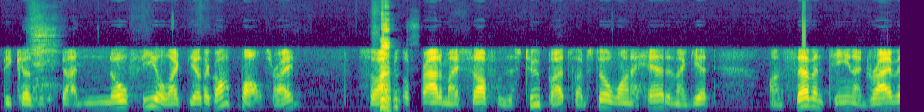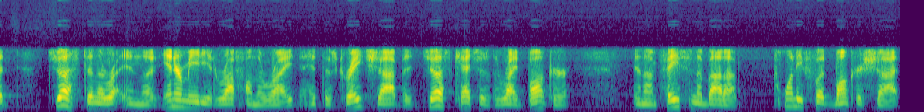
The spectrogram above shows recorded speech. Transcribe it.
because it's got no feel like the other golf balls, right? So I'm so proud of myself with this two putts. I'm still one ahead, and I get on 17. I drive it just in the in the intermediate rough on the right, and hit this great shot, but it just catches the right bunker, and I'm facing about a 20 foot bunker shot,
